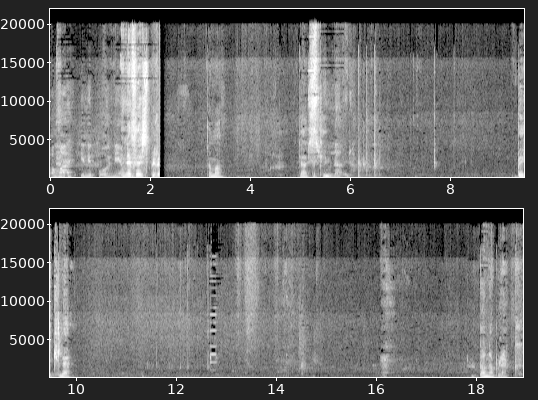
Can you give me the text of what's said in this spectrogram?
Ama inip oynayamıyor. Nefes bir. Tamam. Gel takayım. Bismillahirrahmanirrahim. Bekle. Bana bırak.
